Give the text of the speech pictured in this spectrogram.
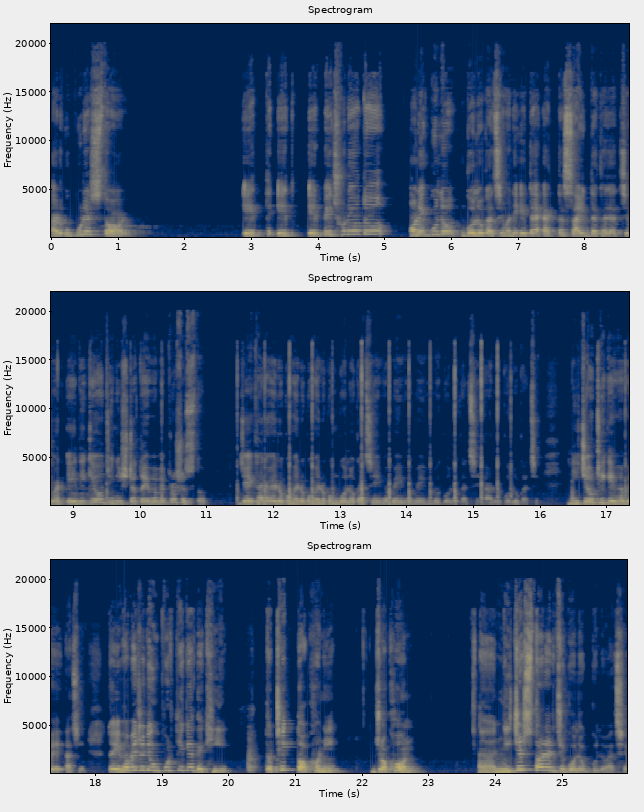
আর উপরের স্তর, এর এর পেছনেও তো অনেকগুলো গোলক আছে মানে এটা একটা সাইড দেখা যাচ্ছে এবার এদিকেও জিনিসটা তো এভাবে প্রশস্ত। যে এখানেও এরকম এরকম এরকম গোলক আছে, এইভাবে এইভাবে এইভাবে গোলক আছে আরও গোলক আছে। নিচেও ঠিক এইভাবে আছে। তো এইভাবে যদি উপর থেকে দেখি, তো ঠিক তখনই যখন নিচের স্তরের যে গোলকগুলো আছে,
